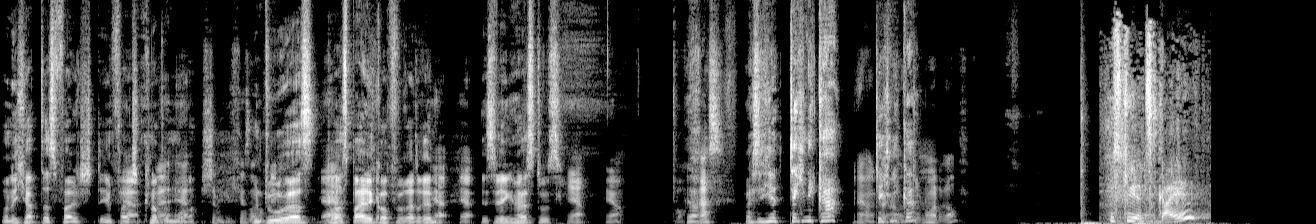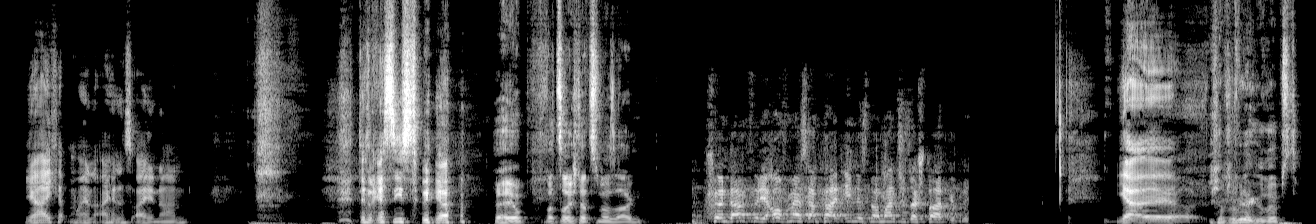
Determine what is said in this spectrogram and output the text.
und ich habe das falsch, den falschen Ja, Knopf ja, im ja, Ohr. stimmt. Ich Und du hörst, Ja, du hast beide Kopfhörer drin, Ja, ja, deswegen hörst du's. ja, ja. Boah, Ja. krass. Weißt du hier, Techniker? Ja, Techniker? Drück, drück noch mal drauf. Bist du jetzt geil? Ja, ich habe mein eines Ei in der Hand. Den Rest siehst du ja. Ja, Jupp, was soll ich dazu noch sagen? Schönen Dank für die Aufmerksamkeit. Ihnen ist noch manches erspart geblieben. Ja, äh. Ich habe schon wieder gerülpst.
